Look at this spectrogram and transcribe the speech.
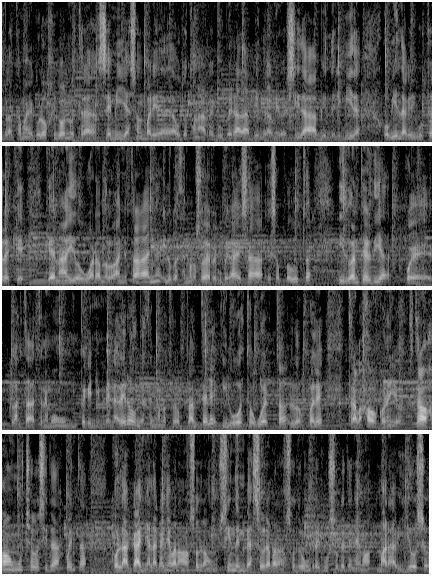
plantamos es ecológico, nuestras semillas son variedades autóctonas recuperadas, bien de la universidad, bien de Limida o bien de agricultores que, han ido guardando los años tras años y lo que hacemos nosotros es recuperar esos productos y durante el día pues plantar. Tenemos un pequeño invernadero donde hacemos nuestros planteles y luego estos huertos los cuales trabajamos con ellos. Trabajamos mucho, si te das cuenta, con la caña. La caña para nosotros, siendo invasora, para nosotros un recurso que tenemos maravilloso,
